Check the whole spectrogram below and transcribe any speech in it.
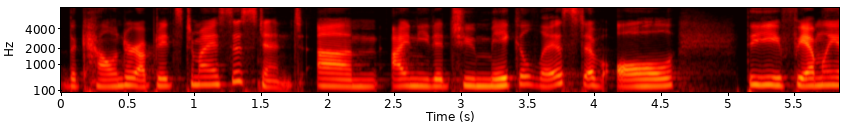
the calendar updates to my assistant. Um, I needed to make a list of all the family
